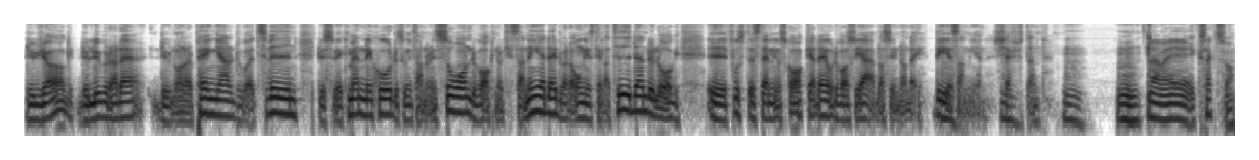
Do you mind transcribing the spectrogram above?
Du ljög, du lurade, du lånade pengar, du var ett svin, du svek människor, du tog inte hand om din son, du vaknade och kissade ner dig, du hade ångest hela tiden, du låg i fosterställning och skakade och det var så jävla synd om dig. Det är sanningen, käften. Mm. Nej, men exakt så.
